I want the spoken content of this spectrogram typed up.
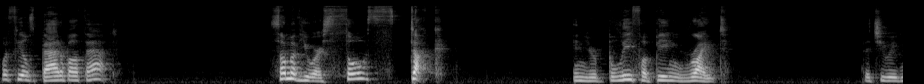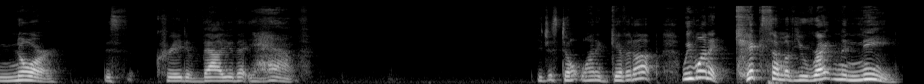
What feels bad about that? Some of you are so stuck in your belief of being right that you ignore this creative value that you have. You just don't want to give it up. We want to kick some of you right in the knee.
